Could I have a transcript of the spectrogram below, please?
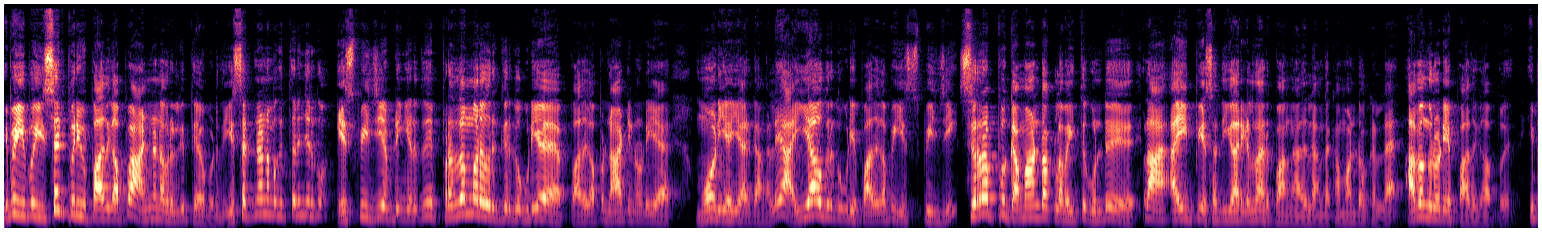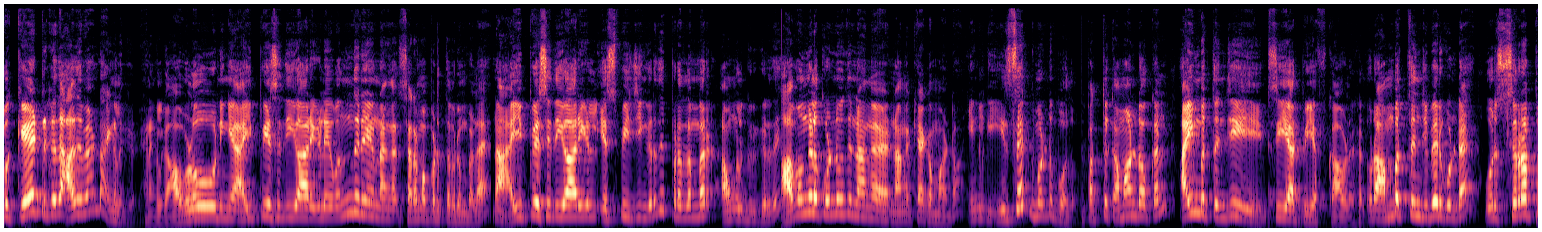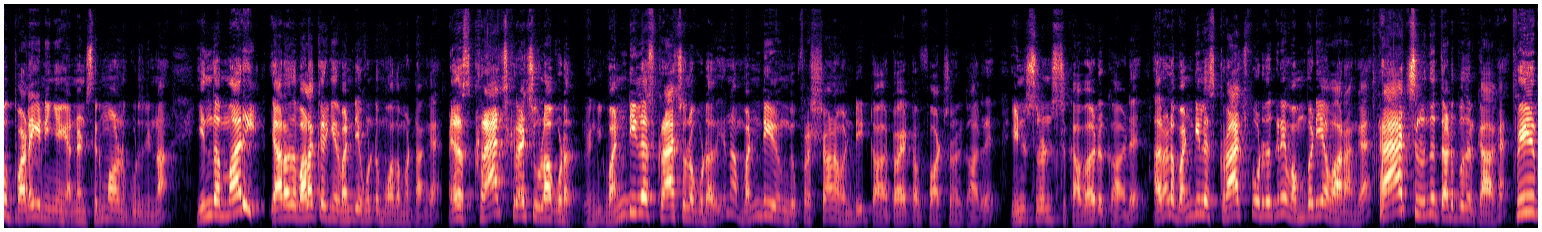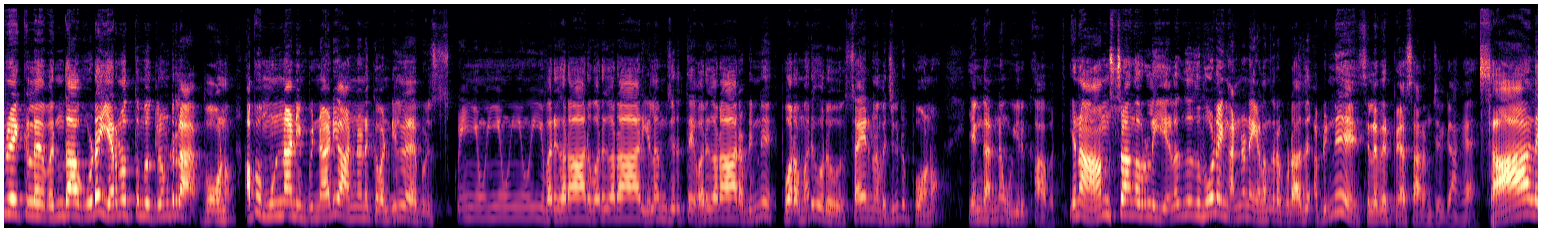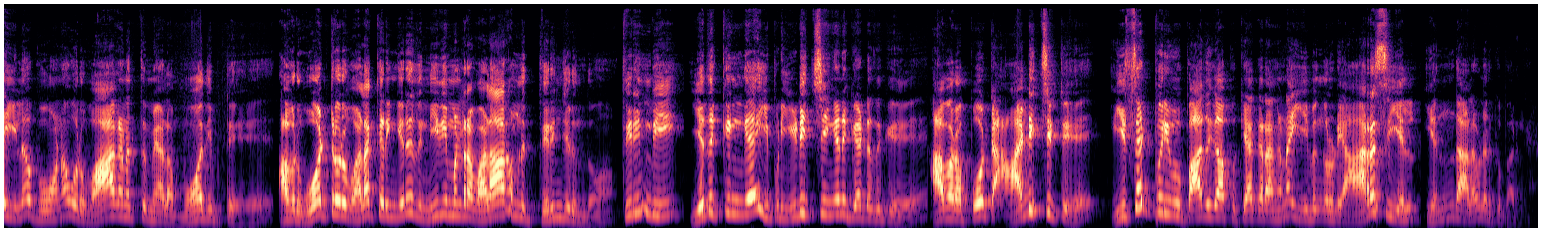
இப்போ இப்போ இசட் பிரிவு பாதுகாப்பு அண்ணன் அவர்களுக்கு தேவைப்படுது. இசட்னா நமக்கு தெரிஞ்சிருக்கும். எஸ்பிஜி அப்படிங்கிறது பிரதமர் அவருக்கு இருக்கக்கூடிய பாதுகாப்பு நாட்டினுடைய மோடி ஐயா இருக்காங்க இல்லையா? ஐயாவுக்கு இருக்கக்கூடிய பாதுகாப்பு எஸ்பிஜி சிறப்பு கமாண்டோக்களை வைத்துக்கொண்டு ஐபிஎஸ் அதிகாரிகள் தான் இருப்பாங்க அதில் அந்த கமாண்டோக்கள்ல அவங்களுடைய பாதுகாப்பு. இப்போ கேட்டிருக்கிறது அது வேண்டாம் எங்களுக்கு. எங்களுக்கு அவ்வளோ நீங்கள் ஐபிஎஸ் அதிகாரிகளை வந்து நாங்கள் சிரமப்படுத்த விரும்பல. நான் ஐபிஎஸ் அதிகாரிகள் எஸ்பிஜிங்கிறது பிரதமர் அவங்களுக்கு இருக்கிறது. அவங்கள கொண்டு வந்து நாங்கள் நாங்கள் கேட்க மாட்டோம். எங்களுக்கு இசட் மட்டும் போதும். பத்து கமாண்டோக்கள் ஐம்பத்தஞ்சு சிஆர்பிஎஃப் காவலர்கள். ஒரு ஐம்பத்தஞ்சு பேர் கொண்ட ஒரு சிறப்பு படையை நீங்கள் அண்ணன் சிறுமாவளவன் கொடுத்தீங்கன்னா இந்த மாதிரி யாராவது வழக்கறிஞர் வண்டியை கொண்டு மோத மாட்டாங்க. ஏதாவது ஸ்க்ராச் ஸ்க்ராச் விழக்கூடாது. எங்களுக்கு வண்டியில் ஸ்க்ராச் விழக்கூடாது. ஏன்னா வண்டி உங்களுக்கு ஃப்ரெஷ்ஷான வண்டி Toyota Fortuner car insurance covered card அதனால வண்டியில் ஸ்க்ராச் போடுறதுக்குனே வம்படியாக வராங்க. ஸ்கிராச்ல இருந்து தடுப்பதற்காக ஸ்பீட் பிரேக்கில் வந்தால் கூட இரநூத்தொம்பது கிலோமீட்டர் போகணும். அப்போ முன்னாடி பின்னாடி அண்ணனுக்கு வண்டியில் வருகிறார் வருகிறார் இளம் சிறுத்தை வருகிறார் அப்படின்னு போற மாதிரி ஒரு சைரனை வச்சுக்கிட்டு போனோம். எங்க அண்ணன் உயிருக்கு ஆபத்து. ஏன்னா ஆம்ஸ்டாங் அவர்களை இழந்தது போல எங்க அண்ணனை இழந்துடக்கூடாது அப்படின்னு சில சில பேர் பேச ஆரம்பிச்சிருக்காங்க. சாலையில போன ஒரு வாகனத்து மேல மோதிவிட்டு அவர் ஓட்டுற வழக்கறிஞர் இது நீதிமன்ற வளாகம்னு தெரிஞ்சிருந்தோம் திரும்பி எதுக்குங்க இப்படி இடிச்சீங்கன்னு கேட்டதுக்கு அவரை போட்டு அடிச்சிட்டு இசட் பிரிவு பாதுகாப்பு கேட்கறாங்கன்னா இவங்களுடைய அரசியல் எந்த அளவில் இருக்கு பாருங்க.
